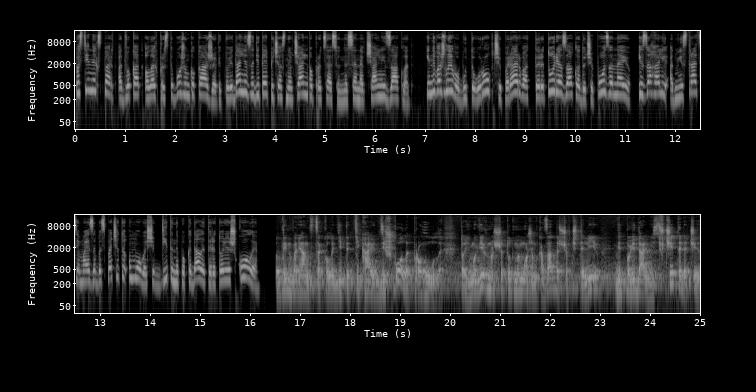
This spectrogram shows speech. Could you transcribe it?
Постійний експерт, адвокат Олег Простибоженко каже, відповідальність за дітей під час навчального процесу несе навчальний заклад. І неважливо, будь то урок чи перерва, територія закладу чи поза нею. І взагалі адміністрація має забезпечити умови, щоб діти не покидали територію школи. Один варіант це коли діти тікають зі школи прогули. То ймовірно, що тут ми можемо казати, що вчителі відповідальність вчителя чи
